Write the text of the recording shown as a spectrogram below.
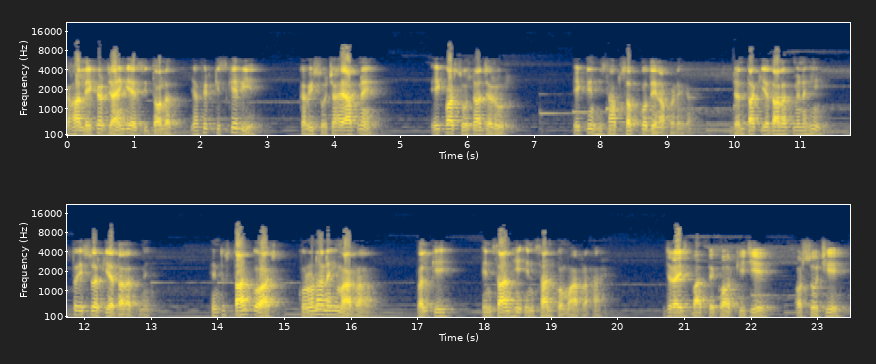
कहाँ लेकर जाएँगे ऐसी दौलत या फिर किसके लिए? कभी सोचा है आपने? एक बार सोचना ज़रूर। एक दिन हिसाब सबको देना पड़ेगा। जनता की अदालत में नहीं तो ईश्वर की अदालत में। हिंदुस्तान को आज कोरोना नहीं मार रहा, बल्कि इंसान ही इंसान को मार रहा है। जरा इस बात पे गौर कीजिए और सोचिए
